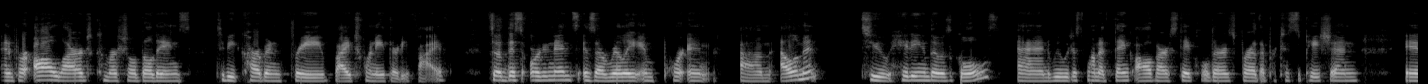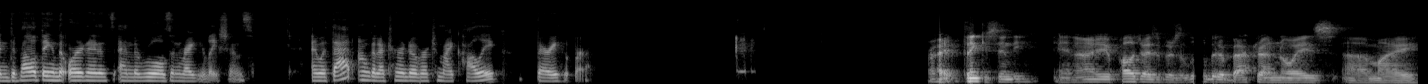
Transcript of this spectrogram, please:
and for all large commercial buildings to be carbon free by 2035. So this ordinance is a really important um, element to hitting those goals. And we would just want to thank all of our stakeholders for the participation in developing the ordinance and the rules and regulations. And with that, I'm going to turn it over to my colleague, Barry Hooper. All right, thank you, Cindy. And I apologize if there's a little bit of background noise. Uh, my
